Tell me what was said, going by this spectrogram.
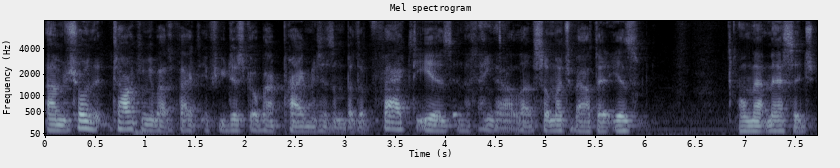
I'm showing that talking about the fact if you just go by pragmatism, but the fact is, and the thing that I love so much about that is on that message,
